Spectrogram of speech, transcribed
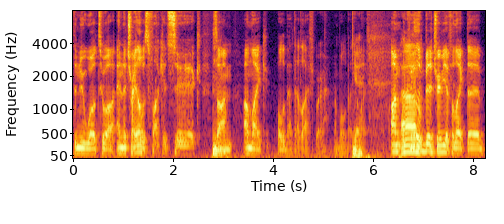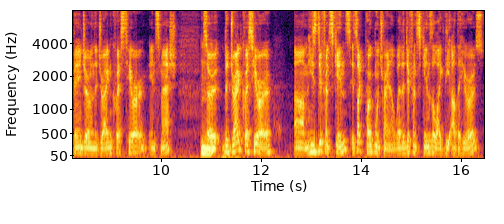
the new world tour, and the trailer was fucking sick. So I'm I'm like all about that life, bro. I'm all about. Yeah. that life. Um, a quick Um, little bit of trivia for like the Banjo and the Dragon Quest hero in Smash. So Hmm. the Dragon Quest hero, um, he's different skins. It's like Pokemon Trainer, where the different skins are like the other heroes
